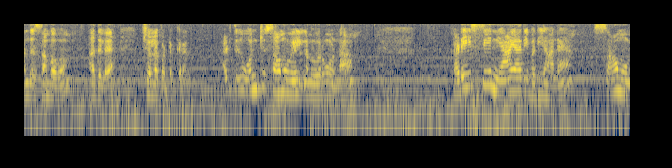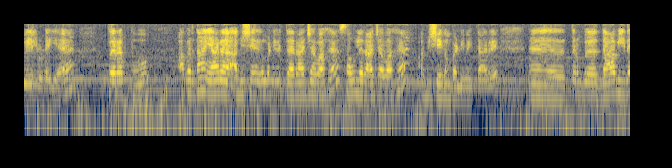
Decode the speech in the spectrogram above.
அந்த சம்பவம் அதுல சொல்லப்பட்டிருக்கிறது. அடுத்தது ஒன்று சாமுவேல் நம்ம வருவோம்னா கடைசி நியாயாதிபதியான சாமுவேலுடைய பிறப்பு அவர் தான் யாரை அபிஷேகம் பண்ணி வைத்தார்? ராஜாவாக சவுல ராஜாவாக அபிஷேகம் பண்ணி வைத்தார். திரும்ப தாவீத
